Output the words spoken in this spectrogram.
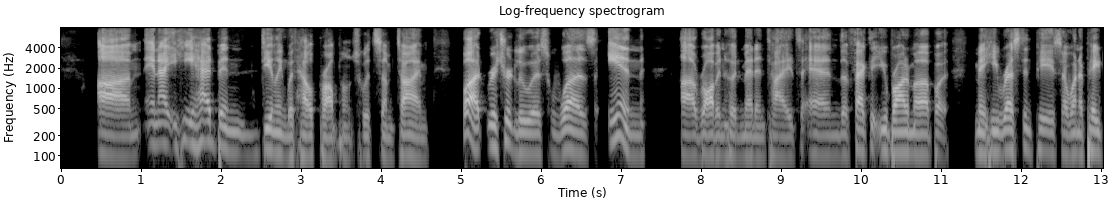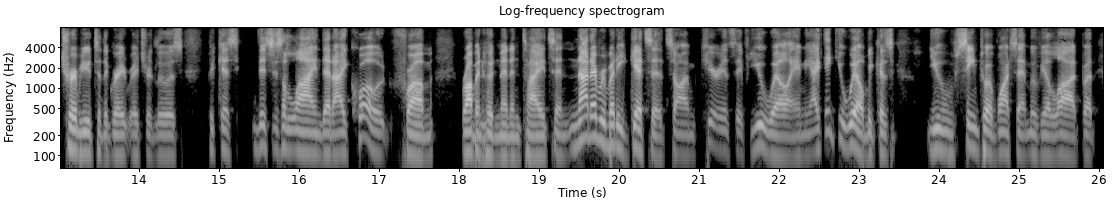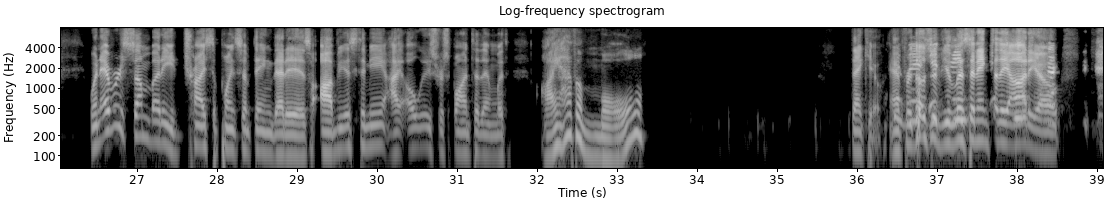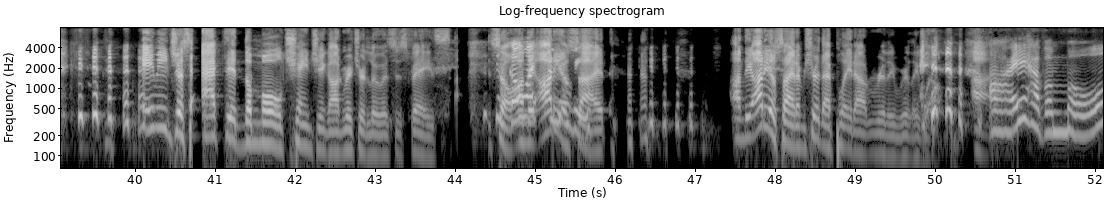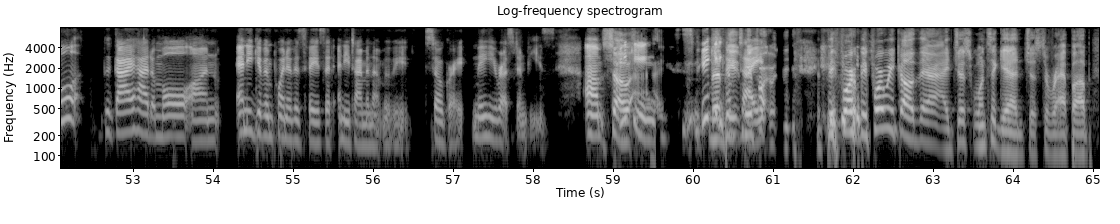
Um, and I he had been dealing with health problems with some time, but Richard Lewis was in uh, Robin Hood Men in Tights, and the fact that you brought him up, uh, may he rest in peace. I want to pay tribute to the great Richard Lewis because this is a line that I quote from Robin Hood Men in Tights, and not everybody gets it. So I'm curious if you will, Amy. I think you will because you seem to have watched that movie a lot. But whenever somebody tries to point something that is obvious to me, I always respond to them with, I have a mole. Thank you. And for those of you listening to the audio, Amy just acted the mole changing on Richard Lewis's face. So on the the audio movie. side, on the audio side, I'm sure that played out really, really well. Uh, I have a mole. The guy had a mole on any given point of his face at any time in that movie. So great. May he rest in peace. Um, So, uh, speaking speaking be- of tight, before, before before we go there, I just once again just to wrap up,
